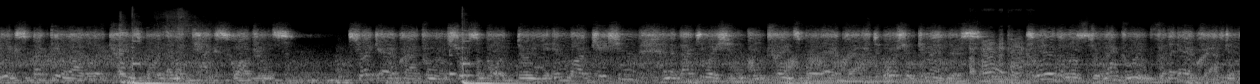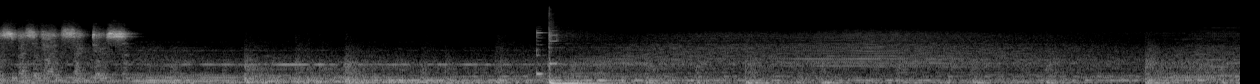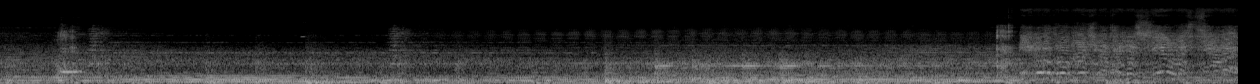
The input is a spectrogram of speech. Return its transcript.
We expect the arrival of transport and attack squadrons. Strike aircraft will ensure support during the embarkation and evacuation on transport aircraft. Warship commanders, clear the most direct route for the aircraft in the specified sectors. серьезностью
